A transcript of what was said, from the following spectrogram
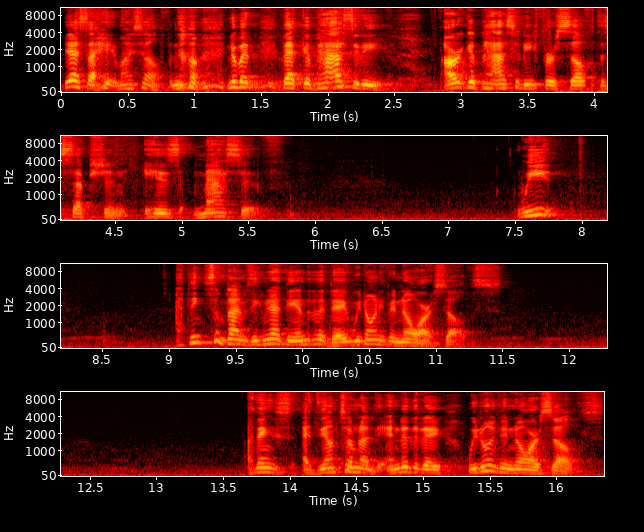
Yes, I hate myself. No, no, but that capacity, our capacity for self-deception is massive. We, I think sometimes even at the end of the day, we don't even know ourselves. I think at the, at the end of the day, we don't even know ourselves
